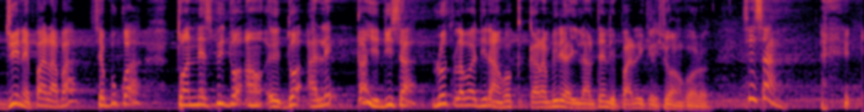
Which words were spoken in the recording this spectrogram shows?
Dieu n'est pas là-bas. C'est pourquoi ton esprit doit, euh, doit aller. Quand je dis ça, l'autre là-bas dit encore, Karambiri, il est en train de parler quelque chose encore. C'est ça.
